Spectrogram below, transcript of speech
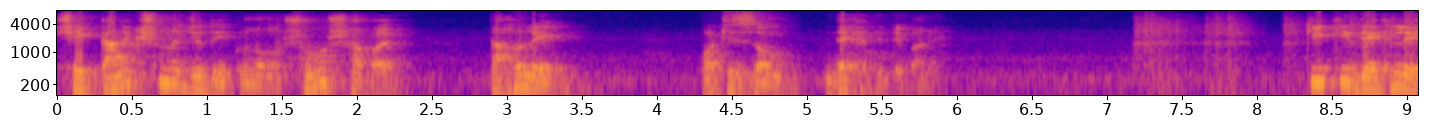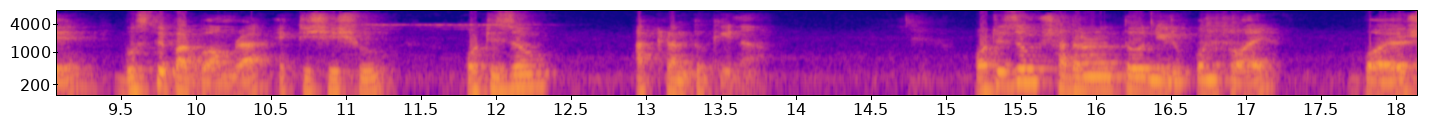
সেই কানেকশনে যদি কোনো সমস্যা হয়, তাহলে অটিজম দেখা দিতে পারে। কি কি দেখলে বুঝতে পারব আমরা একটি শিশু অটিজম আক্রান্ত কিনা? অটিজম সাধারণত নিরূপণ হয় বয়স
